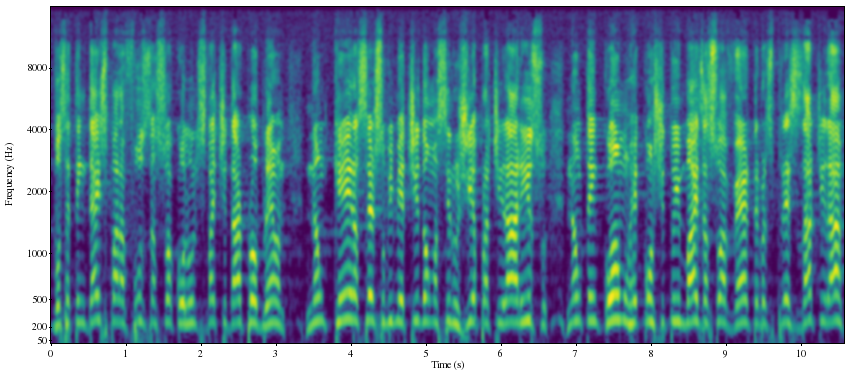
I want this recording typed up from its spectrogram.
você tem 10 parafusos na sua coluna, isso vai te dar problema. Não queira ser submetido a uma cirurgia para tirar isso. Não tem como reconstituir mais a sua vértebra. Se precisar tirar,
